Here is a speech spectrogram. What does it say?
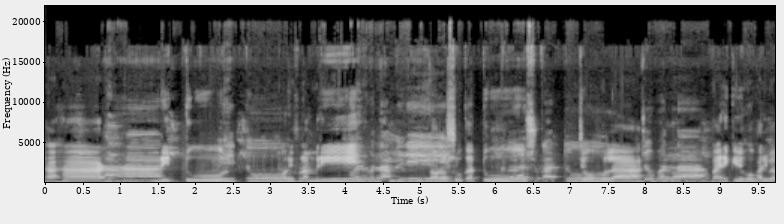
তাহার মৃত্যুর মৃত্যু মরিফলা মৃ মরিফলামৃ তরসু কাতু সুকাতু জফলা বাইনি কি হো ভারিবা?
